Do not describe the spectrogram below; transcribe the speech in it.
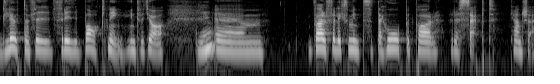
glutenfri fri bakning, inte vet jag. Mm. Eh, varför liksom inte sätta ihop ett par recept kanske?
